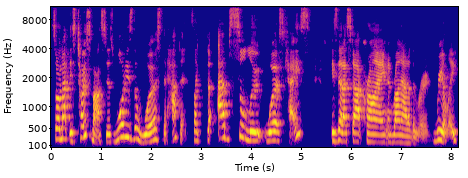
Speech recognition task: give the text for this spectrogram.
so I'm at this Toastmasters, what is the worst that happens? Like the absolute worst case is that I start crying and run out of the room. Really.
